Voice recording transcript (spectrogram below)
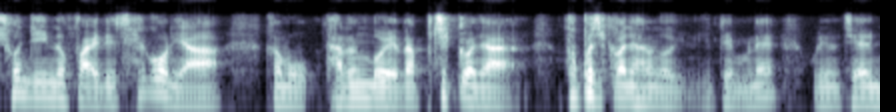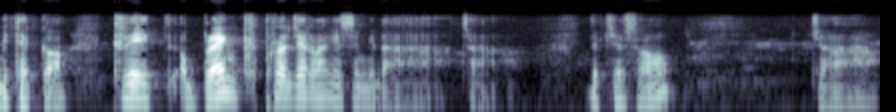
현재 있는 파일이 새 거냐, 그럼 다른 거에다 붙일 거냐, 덮어질 거냐 하는 거기 때문에 우리는 제일 밑에 거 create a blank 프로젝트를 하겠습니다. 자, 이렇게 해서 자,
